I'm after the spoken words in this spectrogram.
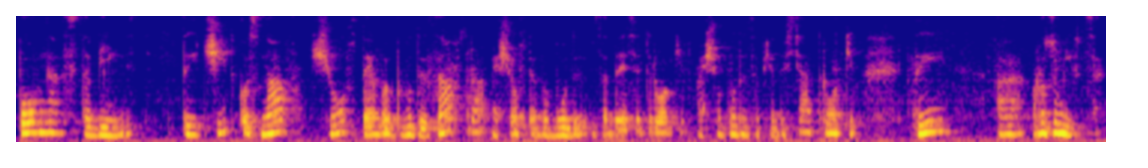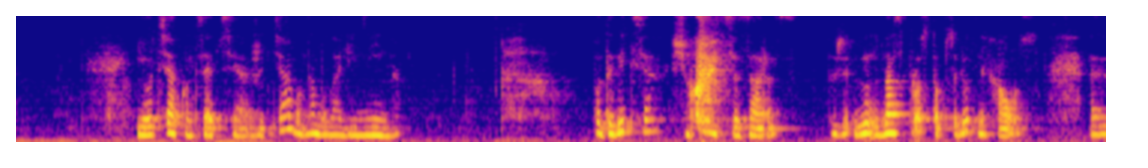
повна стабільність. Ти чітко знав, що в тебе буде завтра, а що в тебе буде за 10 років, а що буде за 50 років. Ти розумів це. І оця концепція життя вона була лінійна. Подивіться, що коїться зараз. Ну, у нас просто абсолютний хаос. Е,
